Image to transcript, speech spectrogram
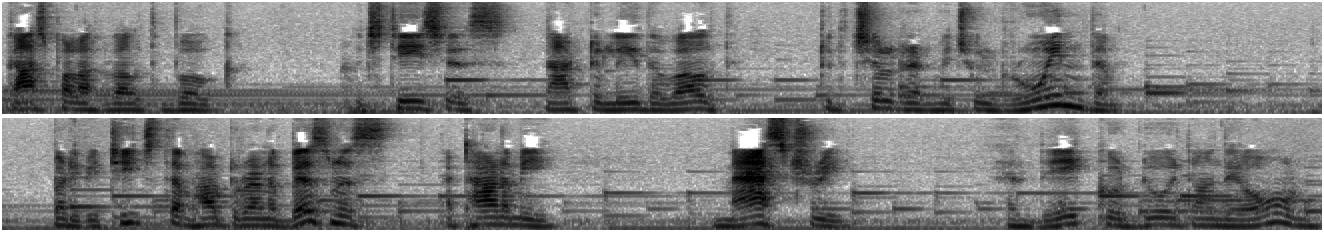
Gospel of Wealth book, which teaches not to leave the wealth to the children, which will ruin them. But if you teach them how to run a business, autonomy, mastery, and they could do it on their own,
